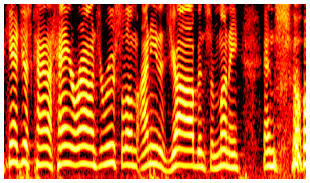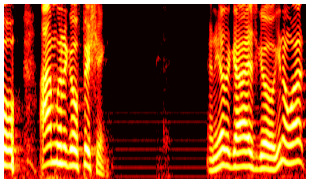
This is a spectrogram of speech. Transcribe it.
I can't just kind of hang around Jerusalem. I need a job and some money. And so I'm going to go fishing. And the other guys go, you know what?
